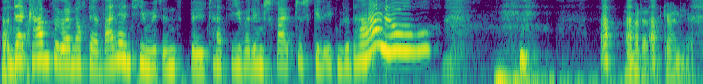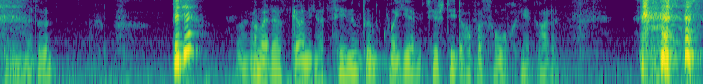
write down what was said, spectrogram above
Und da kam sogar noch der Valentin mit ins Bild, hat sich über den Schreibtisch gelegt und gesagt, hallo. Haben wir das gar nicht erzählt mit drin? Bitte? Aber da ist gar nicht als Szene drin. Guck mal, hier, hier steht auch was hoch, hier gerade.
